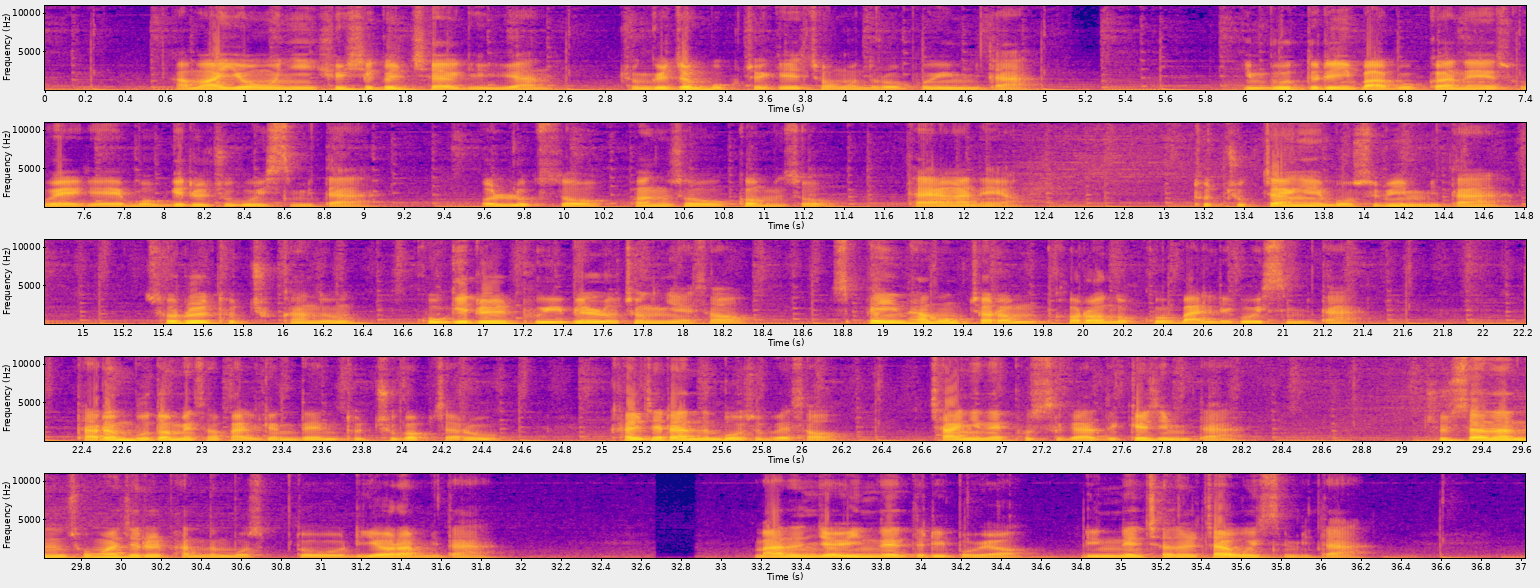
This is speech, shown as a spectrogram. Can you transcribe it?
아마 영혼이 휴식을 취하기 위한 종교적 목적의 정원으로 보입니다. 인부들이 마국간의 소에게 먹이를 주고 있습니다. 얼룩소, 황소, 검소, 다양하네요. 도축장의 모습입니다. 소를 도축한 후 고기를 부위별로 정리해서 스페인 하몽처럼 걸어놓고 말리고 있습니다. 다른 무덤에서 발견된 도축업자로 칼질하는 모습에서 장인의 포스가 느껴집니다. 출산하는 송아지를 받는 모습도 리얼합니다. 많은 여인네들이 모여 린넨천을 짜고 있습니다.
